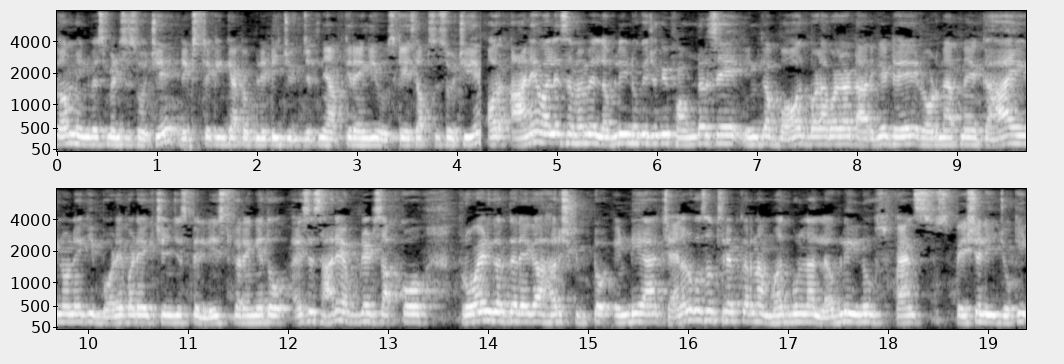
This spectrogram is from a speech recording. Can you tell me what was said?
कम इन्वेस्टमेंट से सोचिए रिस्क टेकिंग कैपेबिलिटी जितनी आपकी रहेंगी, उसके हिसाब से सोचिए। और आने वाले समय में लवली इनो के जो कि फाउंडर्स है इनका बहुत बड़ा बड़ा टारगेट है रोड मैप में कहा है इन्होंने कि बड़े बड़े एक्सचेंजेस पे लिस्ट करेंगे तो ऐसे सारे अपडेट्स आपको प्रोवाइड करते रहेगा हर्ष क्रिप्टो इंडिया चैनल को सब्सक्राइब करना मत भूलना लवली इनो फैंस स्पेशली जो कि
